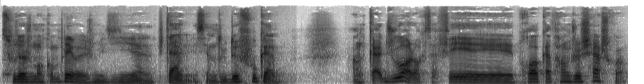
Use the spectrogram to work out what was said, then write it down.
Soulagement complet, ouais. Je me dis, euh, putain, mais c'est un truc de fou quand même. En 4 jours, alors que ça fait 3 ou 4 ans que je cherche, quoi.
